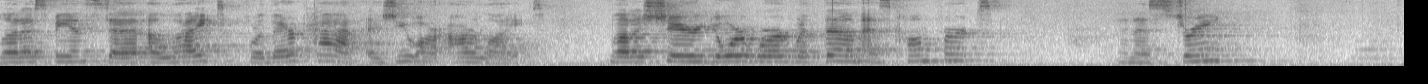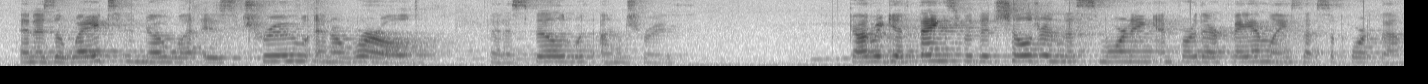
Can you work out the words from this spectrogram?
Let us be instead a light for their path as you are our light. Let us share your word with them as comfort and as strength and as a way to know what is true in a world that is filled with untruth. God, we give thanks for the children this morning and for their families that support them.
